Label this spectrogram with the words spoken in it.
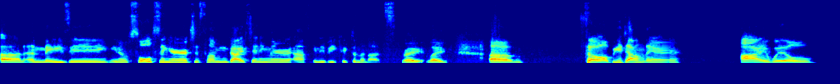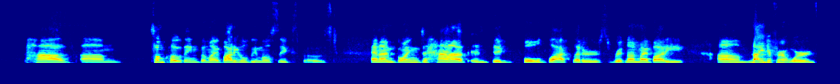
an amazing, you know, soul singer to some guy standing there asking to be kicked in the nuts, right? Like, um, so I'll be down there. I will have um, some clothing, but my body will be mostly exposed and I'm going to have in big, bold black letters written on my body um, nine different words.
